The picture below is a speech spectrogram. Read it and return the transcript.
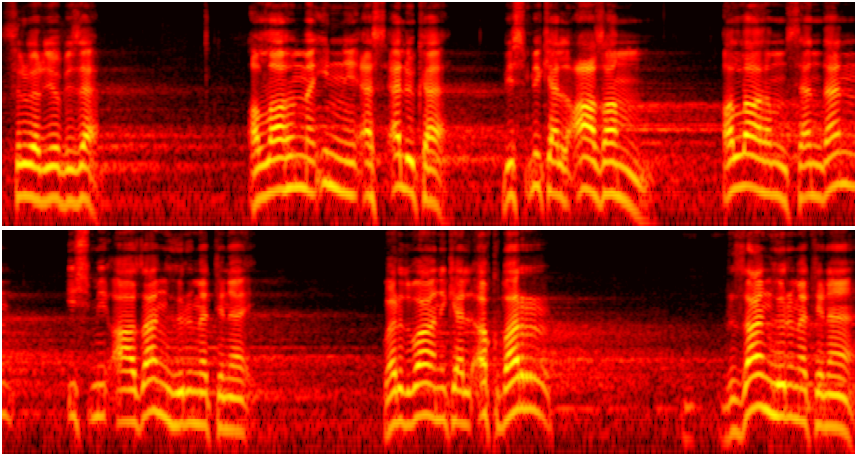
Sır veriyor bize. Allahümme inni es'elüke bismikel azam. Allah'ım senden ismi azan hürmetine ve rıdvanikel akbar rızan hürmetine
